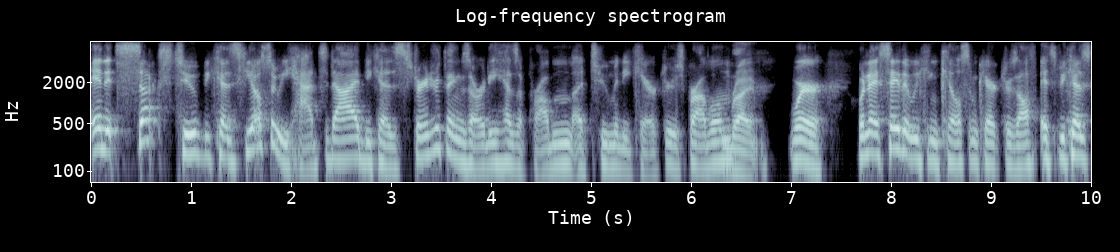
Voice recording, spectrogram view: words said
and it sucks too because he also he had to die because Stranger Things already has a problem, a too many characters problem. Right. Where when I say that we can kill some characters off, it's because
